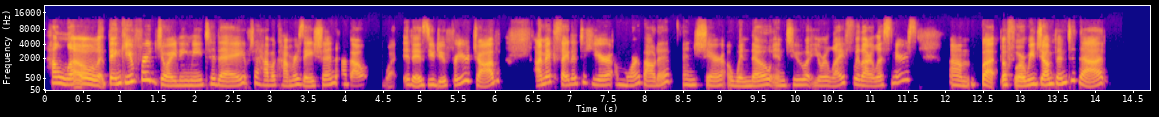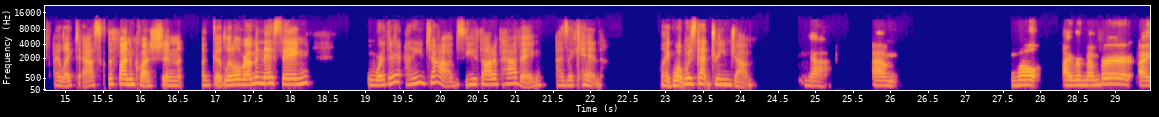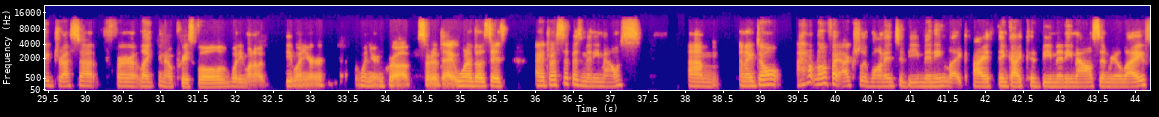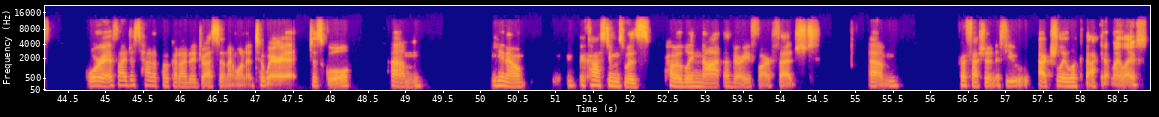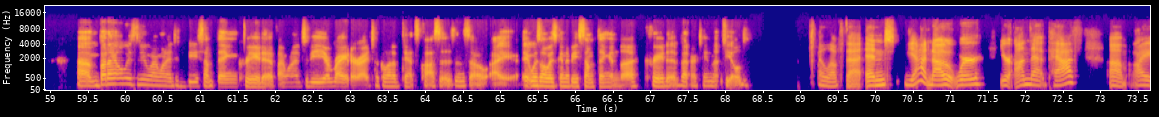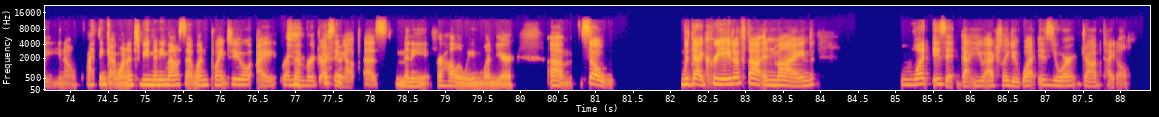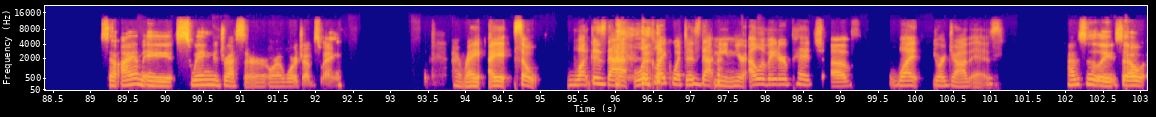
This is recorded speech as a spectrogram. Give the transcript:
Hello. Thank you for joining me today to have a conversation about what it is you do for your job. I'm excited to hear more about it and share a window into your life with our listeners. Um, but before we jump into that, I like to ask the fun question a good little reminiscing. Were there any jobs you thought of having as a kid? Like, what was that dream job? Yeah. Um, well, I remember I dressed up for like, you know, preschool. What do you want to be when you're when you're grow up sort of day? One of those days. I dressed up as Minnie Mouse. Um, and I don't I don't know if I actually wanted to be Minnie, like I think I could be Minnie Mouse in real life, or if I just had a polka dotted dress and I wanted to wear it to school. Um, you know, costumes was probably not a very far fetched um, profession if you actually look back at my life. Um, but I always knew I wanted to be something creative. I wanted to be a writer. I took a lot of dance classes, and so I it was always going to be something in the creative entertainment field. I love that, and yeah, now we're you're on that path. Um, I you know I think I wanted to be Minnie Mouse at one point too. I remember dressing up as Minnie for Halloween one year. Um, so with that creative thought in mind, what is it that you actually do? What is your job title? So I am a swing dresser or a wardrobe swing. All right. I so what does that look like? What does that mean? Your elevator pitch of what your job is. Absolutely. So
